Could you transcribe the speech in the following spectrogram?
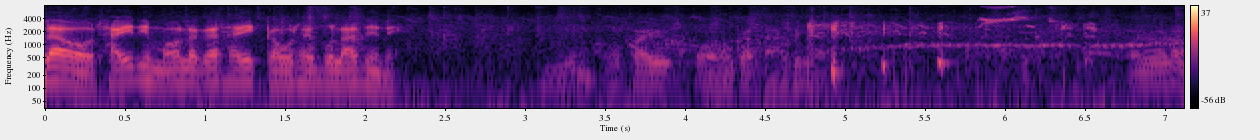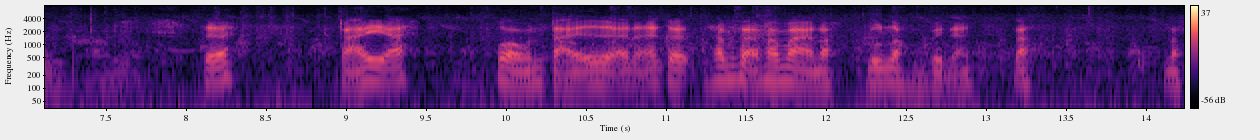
แล้วไทยนี่หมอแล้วก็ไทยเกาไทยโบราณเนี่ยนี่เอาไปก่อนก็ตายไปแล้วไปวันนั้นตายแล้วเฮ้ยตายอะพวกมันตายเอออันอันก็ทำสายเข้ามาเนาะลุงเนาะมันเป็นอย่างเนาะเนาะ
